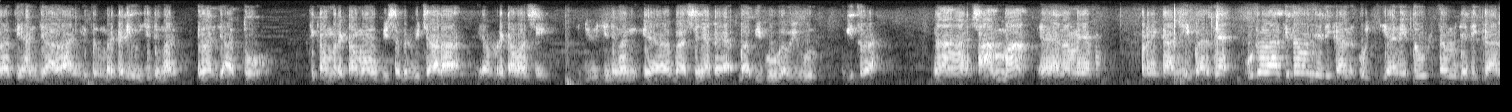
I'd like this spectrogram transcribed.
latihan jalan gitu mereka diuji dengan dengan jatuh. Ketika mereka mau bisa berbicara ya mereka masih diuji dengan ya bahasanya kayak babi bu babi bu gitu lah nah sama ya namanya pernikahan. Ibaratnya udahlah kita menjadikan ujian itu kita menjadikan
